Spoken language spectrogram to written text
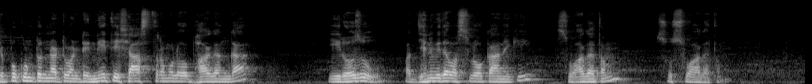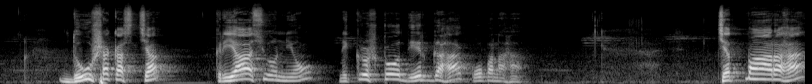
చెప్పుకుంటున్నటువంటి నీతి శాస్త్రములో భాగంగా ఈరోజు పద్దెనిమిదవ శ్లోకానికి స్వాగతం సుస్వాగతం. దూషకశ్చ క్రియాశూన్యో నికృష్టో దీర్ఘ కూపన. చత్మార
